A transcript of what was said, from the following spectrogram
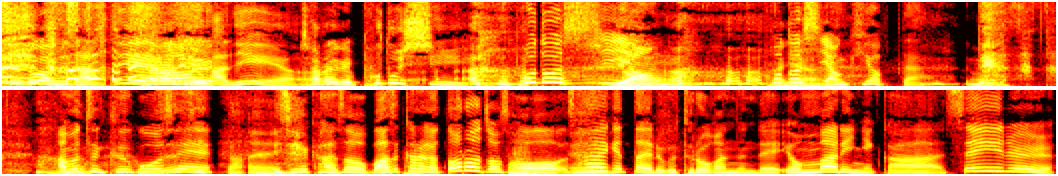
죄송합니다. 예, 차라리- 어, 아니에요. 차라리 포도씨 포도씨형 포도씨형 귀엽다. 네. 아무튼 그곳에. 예. 이제 가서 마스카라가 떨어져서 네. 사야겠다 이러고 들어갔는데 연말이니까 세일을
